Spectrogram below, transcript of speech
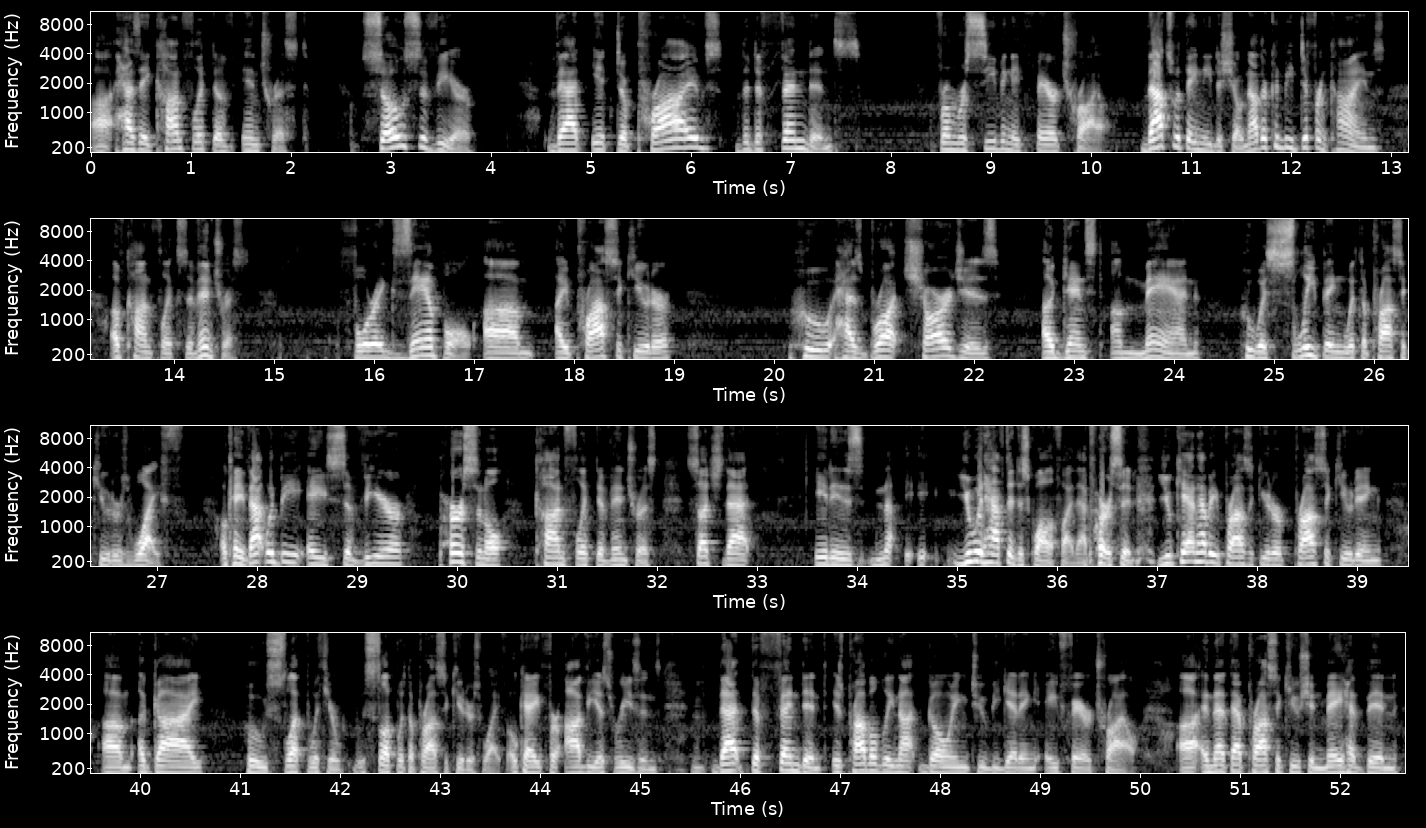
uh, has a conflict of interest so severe that it deprives the defendants from receiving a fair trial. That's what they need to show. Now, there could be different kinds of conflicts of interest. For example, um, a prosecutor who has brought charges against a man who was sleeping with the prosecutor's wife. Okay, that would be a severe personal conflict of interest such that it is not, it, you would have to disqualify that person. You can't have a prosecutor prosecuting um, a guy who slept with your slept with the prosecutor's wife. Okay, for obvious reasons, that defendant is probably not going to be getting a fair trial, uh, and that that prosecution may have been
